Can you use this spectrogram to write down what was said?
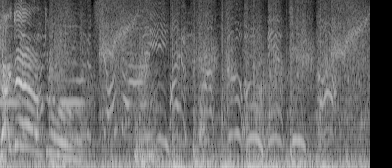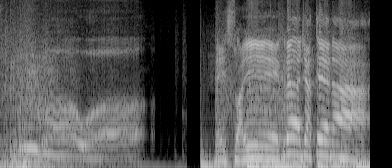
Cai dentro! É isso aí, grande Atena!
